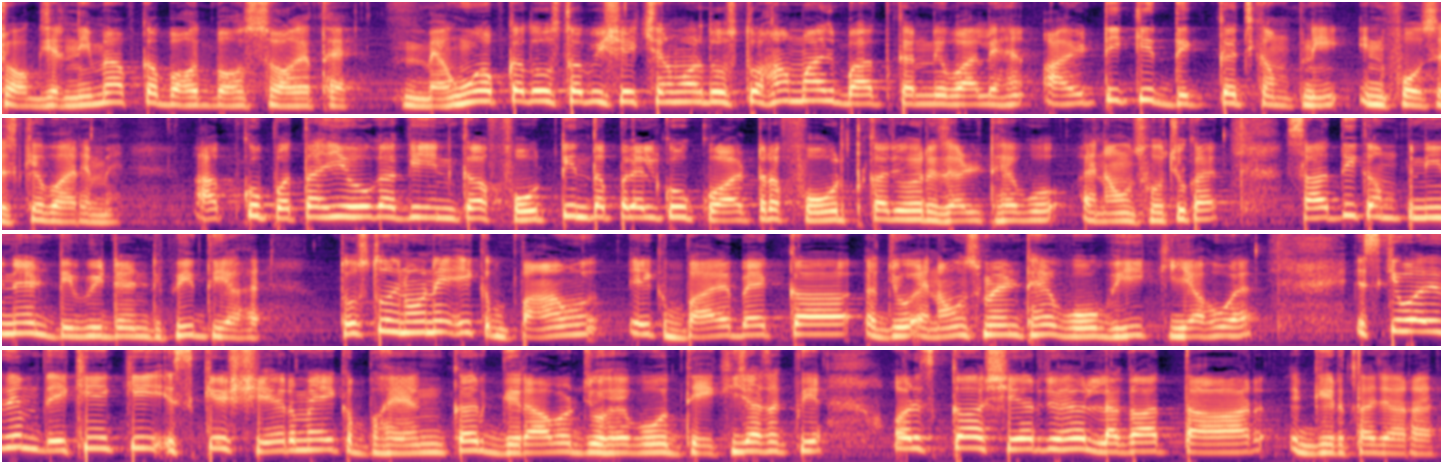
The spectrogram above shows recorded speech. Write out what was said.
स्टॉक जर्नी में आपका बहुत बहुत स्वागत है। मैं हूँ आपका दोस्त अभिषेक शर्मा और दोस्तों, हम आज बात करने वाले हैं आईटी की दिग्गज कंपनी इन्फोसिस के बारे में। आपको पता ही होगा कि इनका फोर्टीन अप्रैल को क्वार्टर फोर्थ का जो रिज़ल्ट है, वो अनाउंस हो चुका है। साथ ही कंपनी ने डिविडेंड भी दिया है। दोस्तों, इन्होंने एक बाव एक बाय बैक का जो अनाउंसमेंट है, वो भी किया हुआ है। इसके बाद यदि हम देखें कि इसके शेयर में एक भयंकर गिरावट जो है, वो देखी जा सकती है और इसका शेयर जो है, लगातार गिरता जा रहा है।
